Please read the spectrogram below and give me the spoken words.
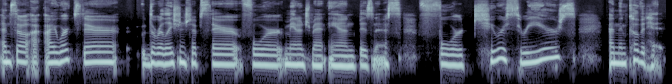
and so I, I worked there the relationships there for management and business for two or three years. And then COVID hit.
